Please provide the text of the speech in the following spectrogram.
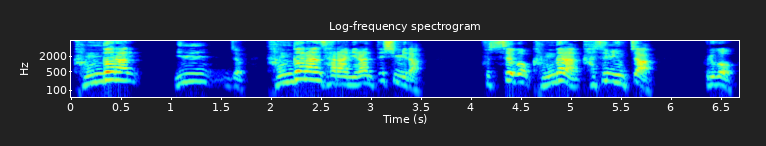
강건한 민족, 강건한 사람이란 뜻입니다. 굳세고 강건한 가슴이 흠자 그리고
